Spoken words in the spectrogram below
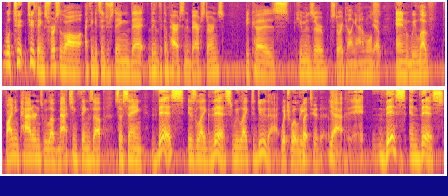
well, two, two things. First of all, I think it's interesting that the, the comparison to Bear Stearns, because humans are storytelling animals, Yep. and we love finding patterns. We love matching things up. So saying this is like this, we like to do that, Which will lead But- to this. Yeah, i- this and this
